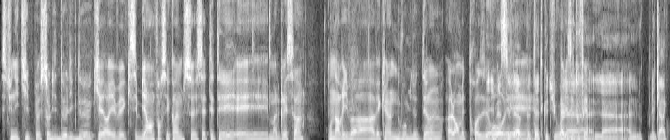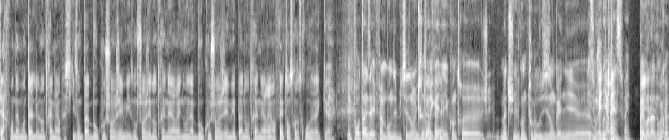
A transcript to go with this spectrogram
C'est une équipe solide de Ligue 2 qui est arrivée, qui s'est bien renforcée quand même ce- cet été, et malgré ça, on arrive à, avec un nouveau milieu de terrain à leur mettre 3-0. Et ben, c'est et là peut-être que tu vois à les la- étouffer. la- le, le caractère fondamental de l'entraîneur, parce qu'ils n'ont pas beaucoup changé, mais ils ont changé d'entraîneur, et nous on a beaucoup changé, mais pas d'entraîneur, et en fait on se retrouve avec... euh, Et pourtant, ils avaient fait un bon début de saison. Ils Tout avaient gagné contre. euh, match nul contre Toulouse, ils ont gagné. euh, Ils ont gagné. Reims, ouais. Ouais, voilà, donc. ouais. euh,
